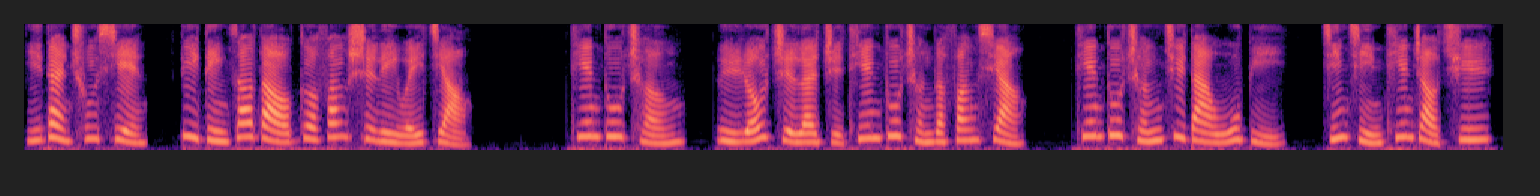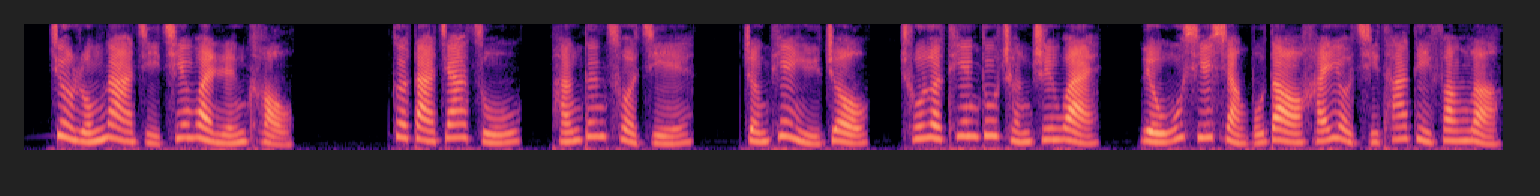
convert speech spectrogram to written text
一旦出现，必定遭到各方势力围剿。天都城。吕柔指了指天都城的方向。天都城巨大无比，仅仅天照区就容纳几千万人口，各大家族盘根错节，整片宇宙除了天都城之外，柳无邪想不到还有其他地方了。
